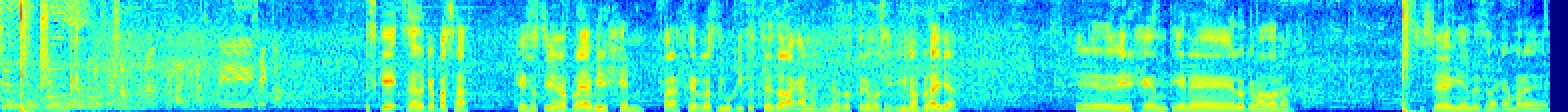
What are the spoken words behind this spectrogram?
ser una zona en que la arena esté seca. Es que, ¿sabes lo que pasa? Que esos tienen una playa virgen para hacer los dibujitos que les da la gana. Y nosotros tenemos aquí una playa que de virgen tiene lo que Madonna. Si se ve bien desde la cámara, ¿eh?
